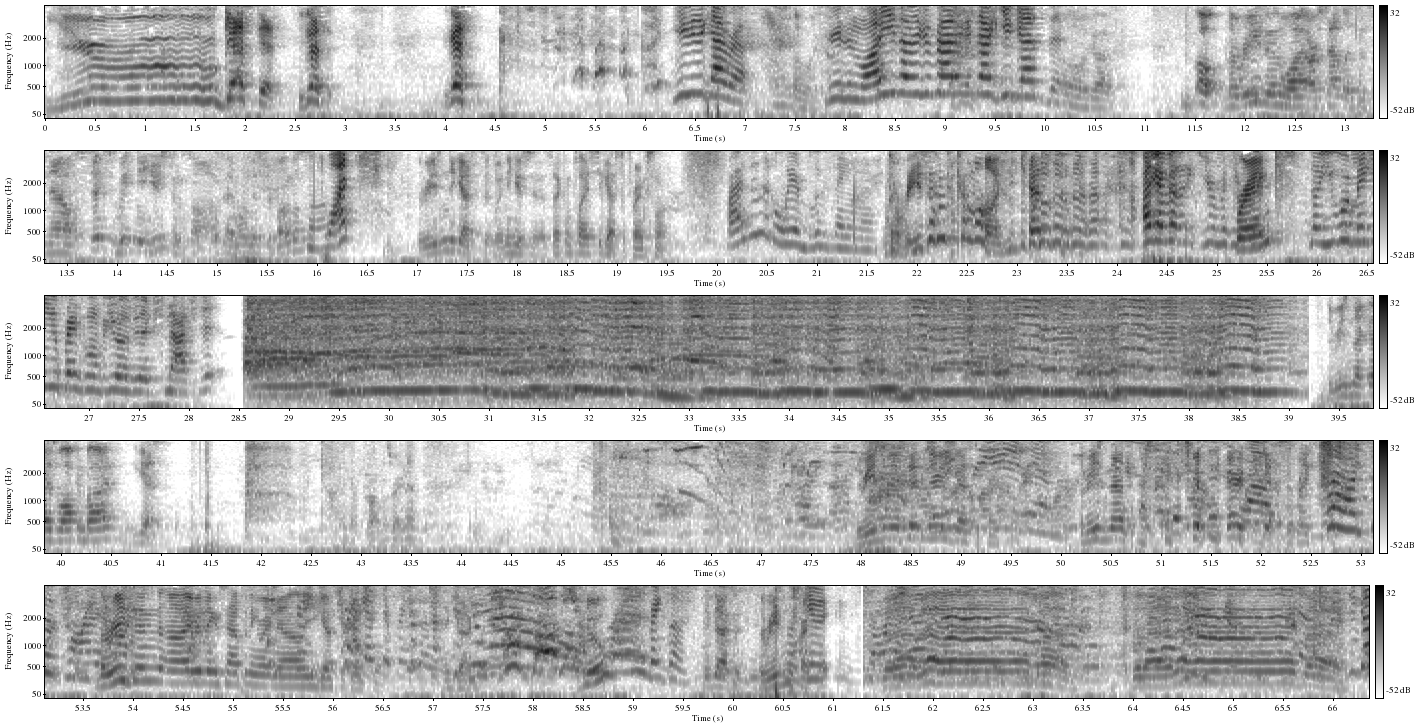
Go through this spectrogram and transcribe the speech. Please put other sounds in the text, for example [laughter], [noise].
You guessed it. You guessed it. You guessed it. [laughs] Give me the camera. Oh my god. The reason why he's having a panic attack, you guessed it. Oh my god. Oh, the reason why our set list is now six Whitney Houston songs and one Mr. Bungle song. What? The reason you guessed it, Whitney Houston. In second place, you guessed it, Frank Stallone. Why is there like a weird blue thing on there? The reason? Come on, you guessed it. [laughs] okay, but like you were making Frank? No, you were making a Frank Stallone video and you like smashed it. Reason that guy's walking by, you guessed. Oh my god, I got problems right now. The reason you're sitting there, you guessed it, Frank Stallone. The reason that [laughs] it's written there, you guessed it, Frank Stallone. I'm so tired. The reason uh, everything's happening right now, you guessed it, Frank Stallone. Exactly. Who? Frank Stallone. Exactly. The reason Give Frank it. You got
